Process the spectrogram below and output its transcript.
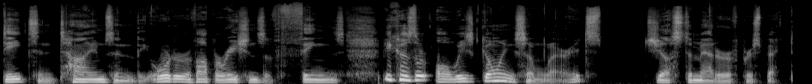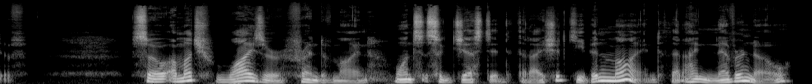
dates and times and the order of operations of things because they're always going somewhere. It's just a matter of perspective. So, a much wiser friend of mine once suggested that I should keep in mind that I never know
